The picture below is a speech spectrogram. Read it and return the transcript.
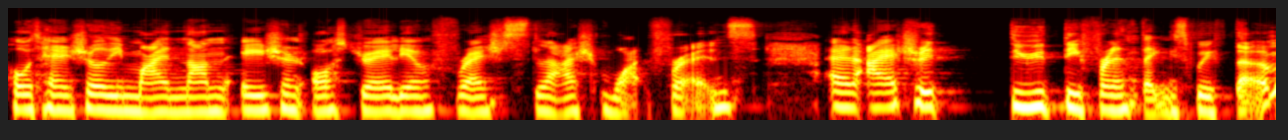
potentially my non-Asian Australian French slash white friends. And I actually do different things with them.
